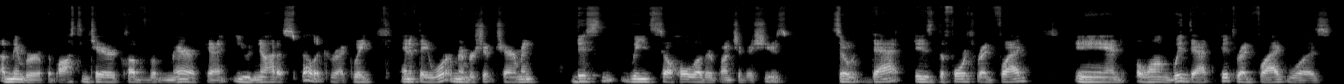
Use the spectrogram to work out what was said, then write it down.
a member of the Boston Terrier Club of America, you would know how to spell it correctly. And if they were a membership chairman, this leads to a whole other bunch of issues. So that is the fourth red flag. And along with that, fifth red flag was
